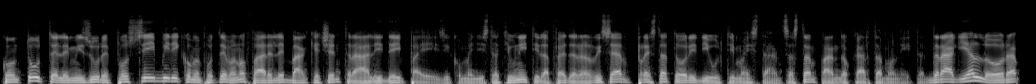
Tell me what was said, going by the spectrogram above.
con tutte le misure possibili come potevano fare le banche centrali dei paesi, come gli Stati Uniti, la Federal Reserve, prestatori di ultima istanza, stampando carta moneta. Draghi allora,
